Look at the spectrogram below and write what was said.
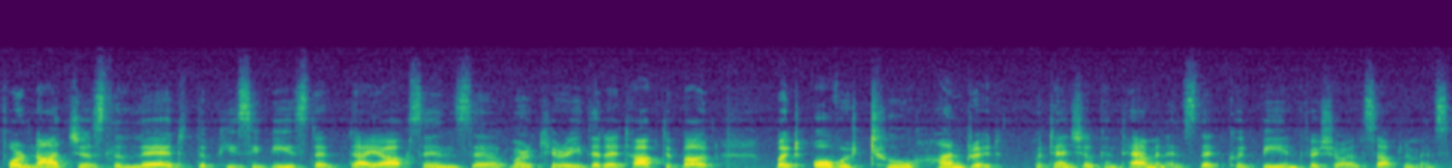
for not just the lead, the PCBs, the dioxins, the mercury that I talked about, but over 200 potential contaminants that could be in fish oil supplements.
